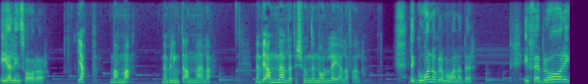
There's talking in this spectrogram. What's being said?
Elin svarar. Japp, mamma. Men vill inte anmäla. Men vi anmälde försvunnen molle i alla fall. Det går några månader. I februari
